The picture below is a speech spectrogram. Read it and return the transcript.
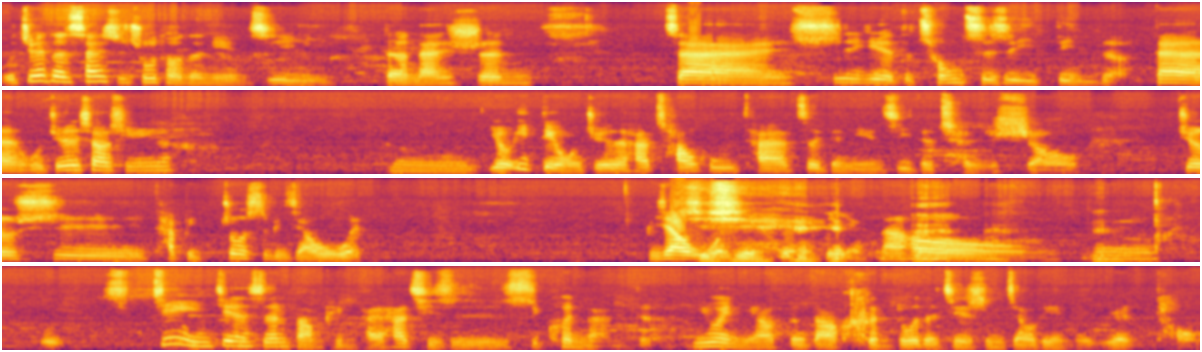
我觉得三十出头的年纪的男生在事业的冲刺是一定的，但我觉得孝心。嗯，有一点我觉得他超乎他这个年纪的成熟，就是他比做事比较稳，比较稳一点点。然后，嗯，经营健身房品牌它其实是困难的，因为你要得到很多的健身教练的认同。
